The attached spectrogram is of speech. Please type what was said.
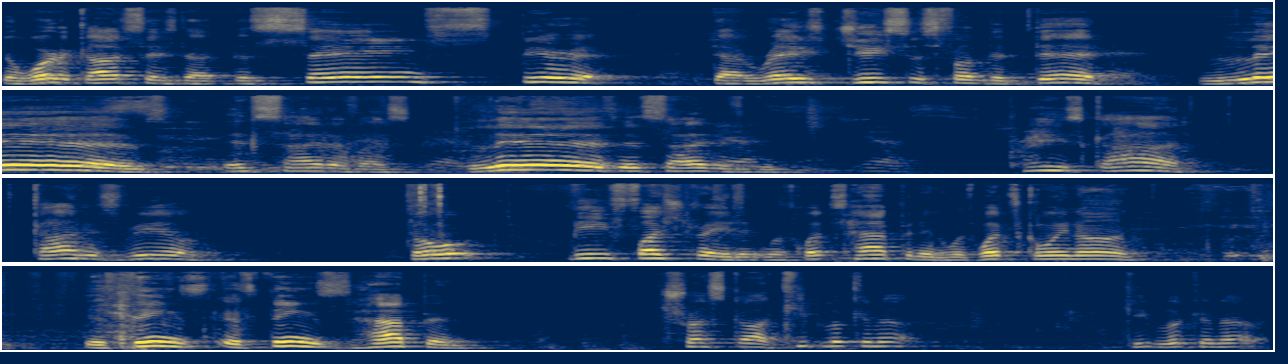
the Word of God says that the same Spirit that raised Jesus from the dead lives inside of us, lives inside of you. Praise God. God is real. Don't be frustrated with what's happening, with what's going on. If things if things happen, trust God. Keep looking up. Keep looking up.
